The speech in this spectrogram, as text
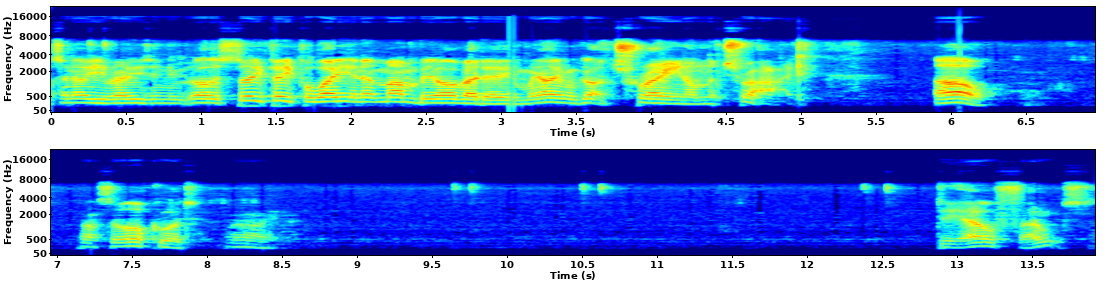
Got to know you're raising. There's three people waiting at Manby already, and we haven't even got a train on the track. Oh, that's awkward. Right. DL, folks.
